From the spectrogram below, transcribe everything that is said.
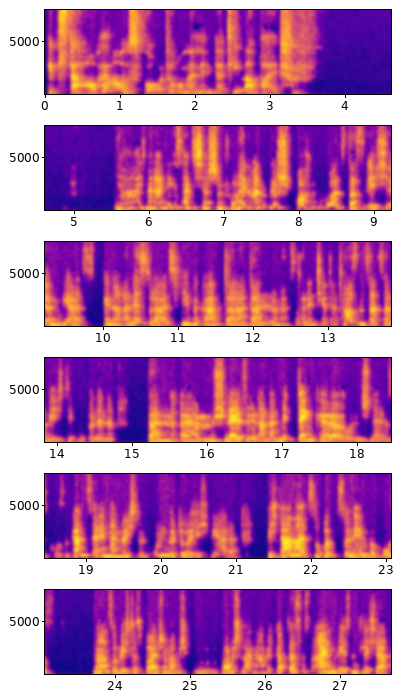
Gibt es da auch Herausforderungen in der Teamarbeit? Ja, ich meine, einiges hatte ich ja schon vorhin angesprochen kurz, dass ich irgendwie als Generalist oder als vielbegabter dann oder als talentierter Tausendsatzer, wie ich die Gruppe nenne, dann ähm, schnell für den anderen mitdenke und schnell das große Ganze ändern möchte und ungeduldig werde, sich da mal zurückzunehmen bewusst, ne, so wie ich das vorhin schon mal vorgeschlagen habe. Ich glaube, das ist ein wesentlicher,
